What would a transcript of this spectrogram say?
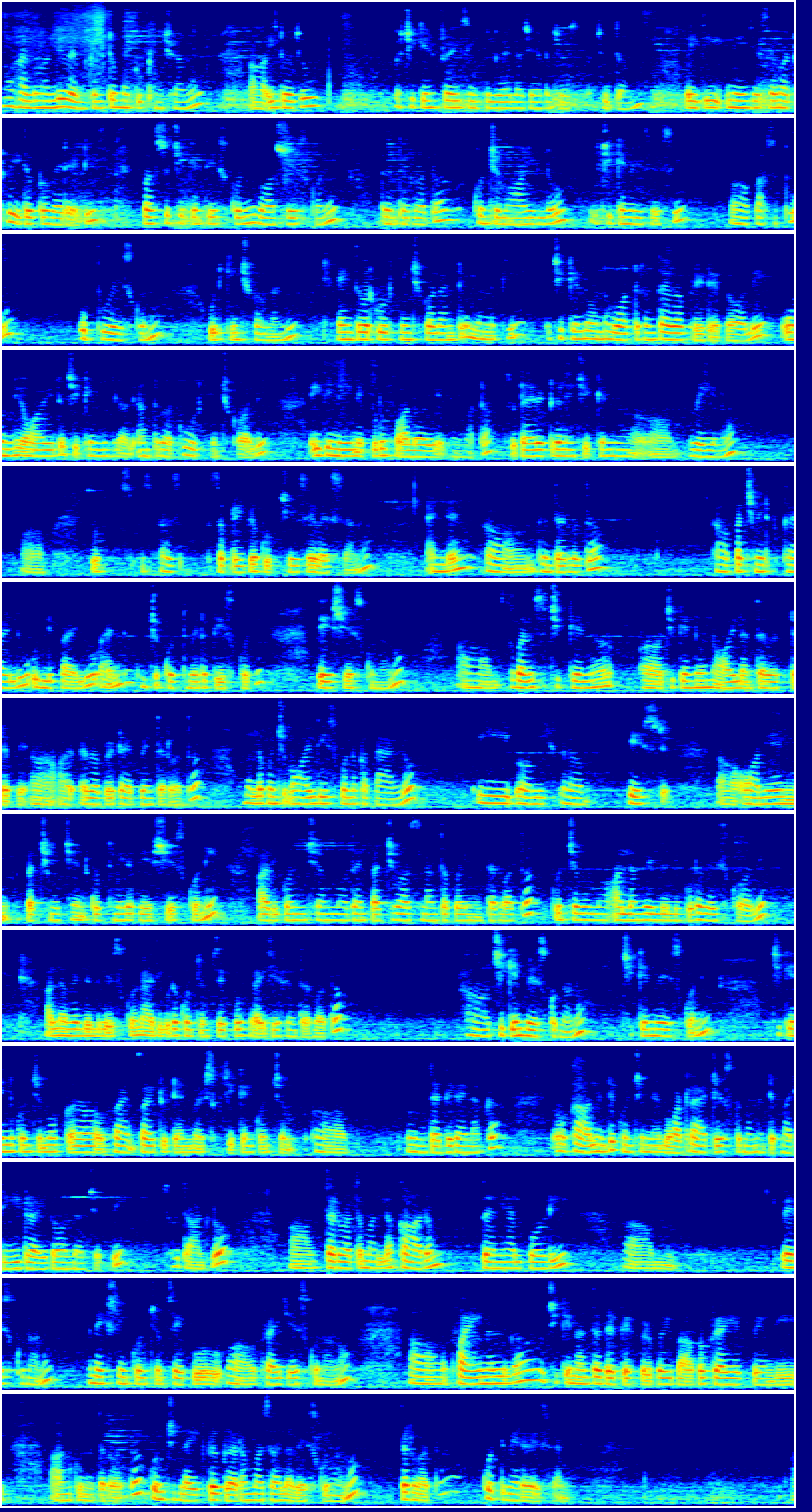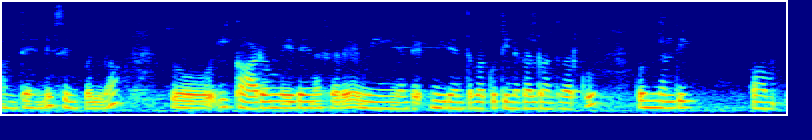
Hello అండి welcome to my cooking channel ఈరోజు chicken fry సింపుల్గా ఎలా చేయాలో చూ చూద్దాము ఇది నేను చేసే వాటిలో ఇది ఒక వెరైటీ ఫస్ట్ చికెన్ తీసుకొని వాష్ చేసుకొని దాని తర్వాత కొంచెం ఆయిల్లో చికెన్ వేసేసి పసుపు ఉప్పు వేసుకొని ఉడికించుకోవాలండి. ఎంతవరకు ఉడికించుకోవాలంటే మనకి చికెన్లో ఉన్న వాటర్ అంతా ఎవాపరేట్ అయిపోవాలి. ఓన్లీ ఆయిల్ చికెన్ మిగిలాలి. అంతవరకు ఉడికించుకోవాలి. ఇది నేను ఎప్పుడు ఫాలో అయ్యేది అనమాట సో డైరెక్ట్గా నేను చికెన్ వేయను. సో సపరేట్గా కుక్ చేసే వేస్తాను. అండ్ దెన్ దాని తర్వాత పచ్చిమిరపకాయలు ఉల్లిపాయలు అండ్ కొంచెం కొత్తిమీర తీసుకొని పేస్ట్ చేసుకున్నాను. వన్స్ చికెన్ చికెన్ నూనె ఆయిల్ అంతా ఎవాపరేట్ అయిపోయి ఎవాపరేట్ అయిపోయిన తర్వాత మళ్ళీ కొంచెం ఆయిల్ తీసుకున్న ఒక ప్యాన్లో ఈ మిక్స్ పేస్ట్ ఆనియన్ పచ్చిమిర్చి అండ్ కొత్తిమీర పేస్ట్ చేసుకొని అది కొంచెం దాని పచ్చివాసన అంతా పోయిన తర్వాత కొంచెం అల్లం వెల్లుల్లి కూడా వేసుకోవాలి. అల్లం వెల్లుల్లి వేసుకొని అది కూడా కొంచెం సేపు ఫ్రై చేసిన తర్వాత చికెన్ వేసుకున్నాను. చికెన్ వేసుకొని చికెన్ కొంచెం ఒక five five to ten minutes chicken కొంచెం దగ్గర అయినాక కావాలంటే కొంచెం నేను వాటర్ యాడ్ చేసుకున్నాను అంటే మరీ డ్రైగా ఉందని చెప్పి. సో దాంట్లో తర్వాత మళ్ళీ కారం ధనియాల పొడి వేసుకున్నాను. నెక్స్ట్ ఇంకొంచెం సేపు ఫ్రై చేసుకున్నాను. ఫైనల్గా చికెన్ అంతా దగ్గర పడిపోయి బాగా ఫ్రై అయిపోయింది అనుకున్న తర్వాత కొంచెం లైట్గా గరం మసాలా వేసుకున్నాను. తర్వాత కొత్తిమీర వేసాను. అంతే అండి సింపుల్గా. సో ఈ కారం ఏదైనా సరే మీ అంటే మీరు ఎంతవరకు తినగలరు అంతవరకు కొంతమంది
